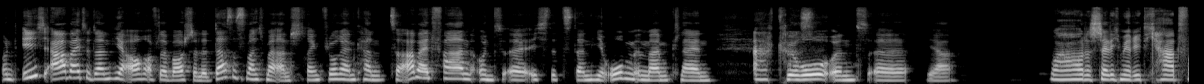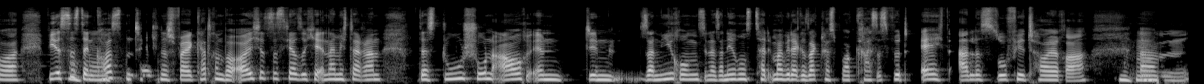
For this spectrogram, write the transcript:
Und ich arbeite dann hier auch auf der Baustelle. Das ist manchmal anstrengend. Florian kann zur Arbeit fahren und äh, ich sitze dann hier oben in meinem kleinen Ach. Büro und äh, ja. Wow, das stelle ich mir richtig hart vor. Wie ist es denn Mhm. kostentechnisch? Weil Katrin, bei euch ist es ja so, ich erinnere mich daran, dass du schon auch in dem Sanierungs, in der Sanierungszeit immer wieder gesagt hast, boah, krass, es wird echt alles so viel teurer. Mhm. Ähm,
